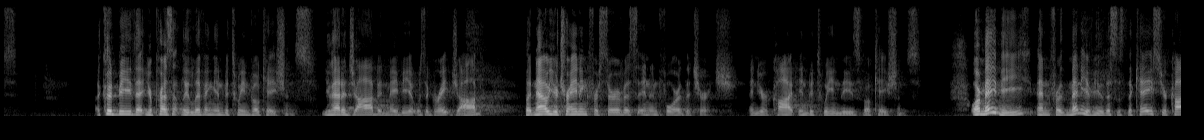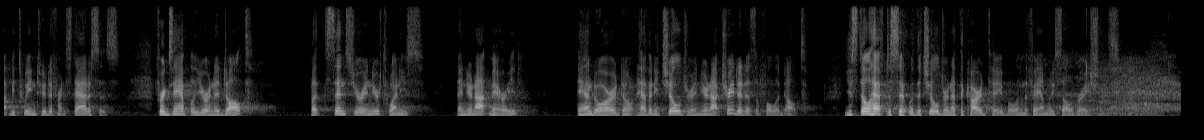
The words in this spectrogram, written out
It could be that you're presently living in between vocations. You had a job, and maybe it was a great job, but now you're training for service in and for the church, and you're caught in between these vocations. Or maybe, and for many of you this is the case, you're caught between two different statuses. For example, you're an adult, but since you're in your 20s and you're not married and or don't have any children, you're not treated as a full adult. You still have to sit with the children at the card table in the family celebrations.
